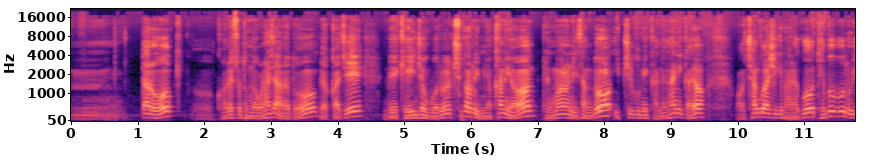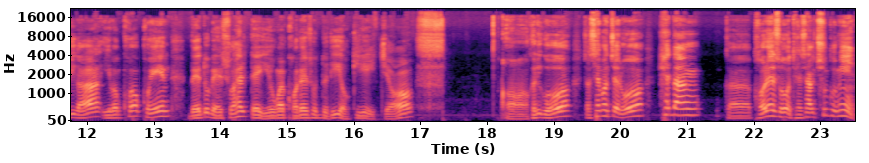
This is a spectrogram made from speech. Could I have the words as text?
음, 따로, 어, 거래소 등록을 하지 않아도 몇 가지 내 개인정보를 추가로 입력하면 100만원 이상도 입출금이 가능하니까요. 어, 참고하시기 바라고 대부분 우리가 이번 코어 코인 매도 매수할 때 이용할 거래소들이 여기에 있죠. 어, 그리고 자, 세 번째로 해당 그 거래소 대상 출금이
